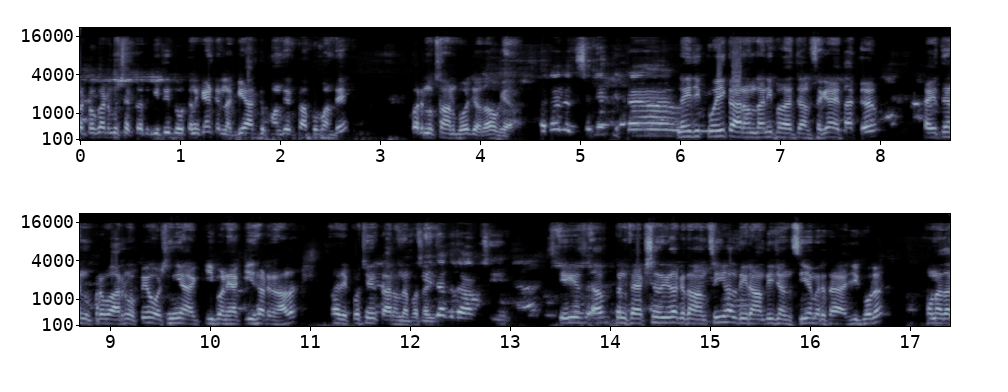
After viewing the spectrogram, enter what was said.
ਘੱਟੋ ਘੱਟ ਮੁਸ਼ਕਲ ਕੀਤੀ ਦੋ ਤਿੰਨ ਘੰਟੇ ਲੱਗੇ ਅੱਗ ਪਾਉਂਦੇ ਕਾਬੂ ਪਾਉਂਦੇ ਪਰ ਨੁਕਸਾਨ ਬਹੁਤ ਜ਼ਿਆਦਾ ਹੋ ਗਿਆ। ਪਤਾ ਲੱਗ ਸਕਿਆ ਕਿੱਦਾਂ ਨਹੀਂ ਜੀ ਕੋਈ ਕਾਰਨ ਦਾ ਨਹੀਂ ਪਤਾ ਚੱਲ ਸਕਿਆ ਅਜੇ ਤੱਕ। ਅਜੇ ਤੁਹਾਨੂੰ ਪਰਿਵਾਰ ਨੂੰ ਹੋਸ਼ ਨਹੀਂ ਆ ਕੀ ਬਣਿਆ ਕੀ ਸਾਡੇ ਨਾਲ। ਹਜੇ ਕੁਝ ਕਾਰਨ ਦਾ ਪਤਾ ਕਿਹਦਾ ਗਦਾਮ ਸੀ? ਨਹੀਂ ਇਹ ਸਭ ਕਨਫੈਕਸ਼ਨਰੀ ਦਾ ਗਦਾਮ ਸੀ ਹਲਦੀਰਾਮ ਦੀ ਏਜੰਸੀ ਹੈ ਮੇਰੇ ਤਾਇਆ ਜੀ ਕੋਲ। ਉਹਨਾਂ ਦਾ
